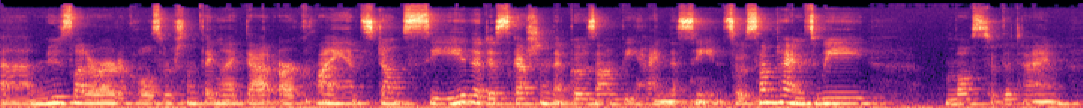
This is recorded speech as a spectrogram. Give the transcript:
um, newsletter articles or something like that. Our clients don't see the discussion that goes on behind the scenes. So, sometimes we, most of the time,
